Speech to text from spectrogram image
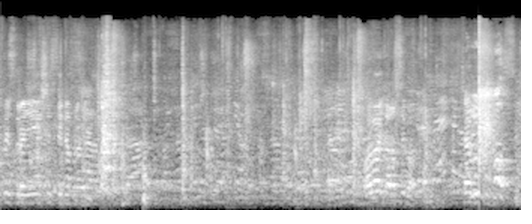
Spíš pro něj 6 1 pro mě. Pojď, pojď, to Sibo. Čau,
